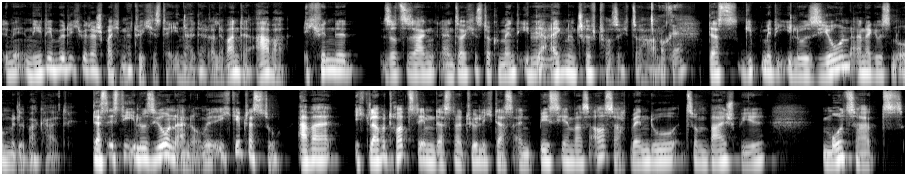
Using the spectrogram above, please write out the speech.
Nee, dem würde ich widersprechen. Natürlich ist der Inhalt der relevante, aber ich finde sozusagen ein solches Dokument in der Mhm. eigenen Schrift vor sich zu haben. Okay. Das gibt mir die Illusion einer gewissen Unmittelbarkeit. Das ist die Illusion einer Unmittelbarkeit. Ich gebe das zu. Aber ich glaube trotzdem, dass natürlich das ein bisschen was aussagt. Wenn du zum Beispiel Mozarts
